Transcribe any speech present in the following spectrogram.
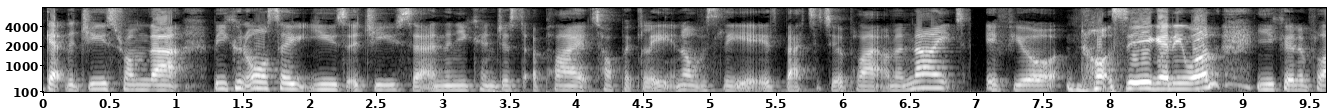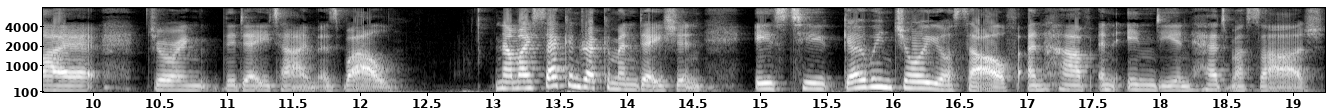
get the juice from that. But you can also use a juicer and then you can just apply it topically. And obviously it is better to apply it on a night. If you're not seeing anyone, you can apply it during the daytime as well. Now, my second recommendation is to go enjoy yourself and have an Indian head massage.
